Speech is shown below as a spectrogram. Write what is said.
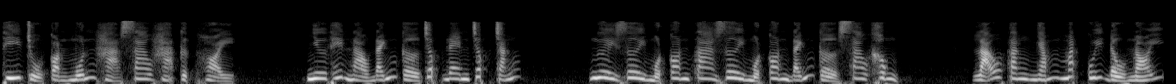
Thí chủ còn muốn hạ sao hạ cực hỏi. Như thế nào đánh cờ chấp đen chấp trắng. Ngươi rơi một con ta rơi một con đánh cờ sao không. Lão Tăng nhắm mắt cúi đầu nói.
